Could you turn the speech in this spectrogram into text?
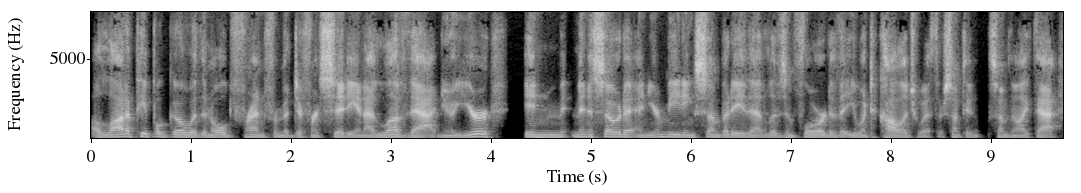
A lot of people go with an old friend from a different city, and I love that. You know, you're in Minnesota and you're meeting somebody that lives in Florida that you went to college with or something something like that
